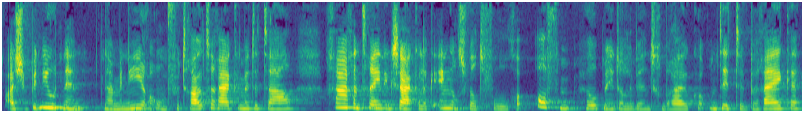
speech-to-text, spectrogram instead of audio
Als je benieuwd bent naar manieren om vertrouwd te raken met de taal, graag een training zakelijk Engels wilt volgen of hulpmiddelen wilt gebruiken om dit te bereiken,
